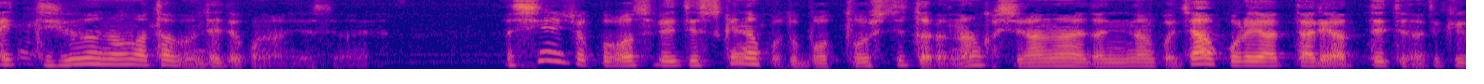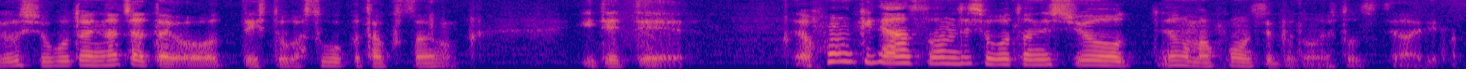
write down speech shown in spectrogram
いっていうのは多分出てこないんですよね。寝食忘れて好きなこと没頭してたらなんか知らない間になんかじゃあこれやってあれやってってなって結局仕事になっちゃったよって人がすごくたくさんいてて、本気で遊んで仕事にしようっていうのがまあコンセプトの一つであります。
